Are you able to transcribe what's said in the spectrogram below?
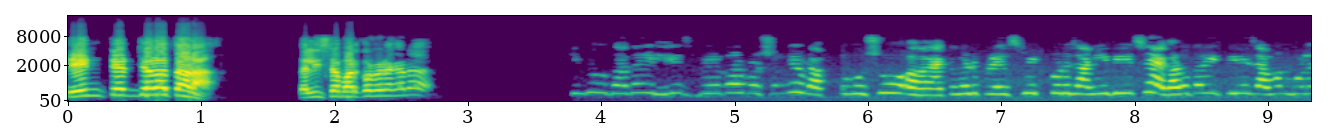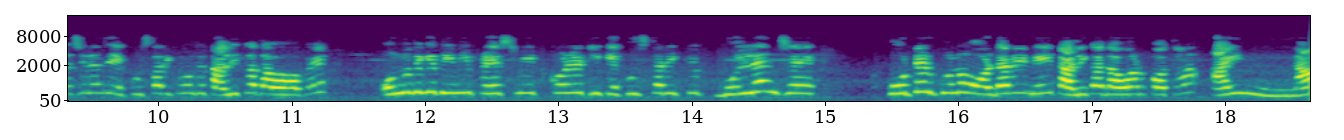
টেন্টেড যারা, তারা। তা লিস্টটা বার করবে না কেন? দাদা এই লিস্ট বের করার প্রসঙ্গে প্রাপ্ত বসু একেবারে প্রেস মিট করে জানিয়ে দিয়েছে। এগারো তারিখ তিনি যেমন বলেছিলেন যে একুশ তারিখের মধ্যে তালিকা দেওয়া হবে, অন্যদিকে তিনি প্রেস মিট করে ঠিক একুশ তারিখে বললেন যে কোর্টের কোনো অর্ডারে নেই, তালিকা দেওয়ার কথা। আইন না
